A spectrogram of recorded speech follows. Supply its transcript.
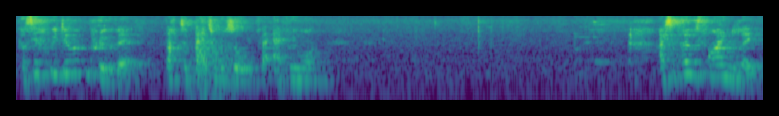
Because if we do improve it, that's a better result for everyone. I suppose finally,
